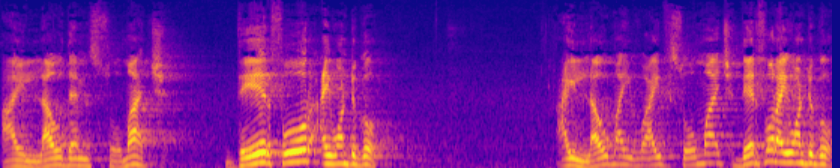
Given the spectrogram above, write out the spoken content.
I love them so much, therefore I want to go. I love my wife so much, therefore I want to go.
